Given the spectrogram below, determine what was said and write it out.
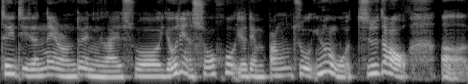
这一集的内容对你来说有点收获，有点帮助，因为我知道呃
